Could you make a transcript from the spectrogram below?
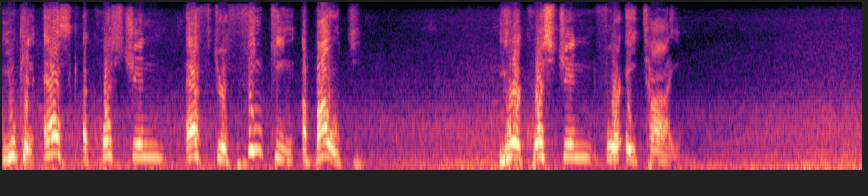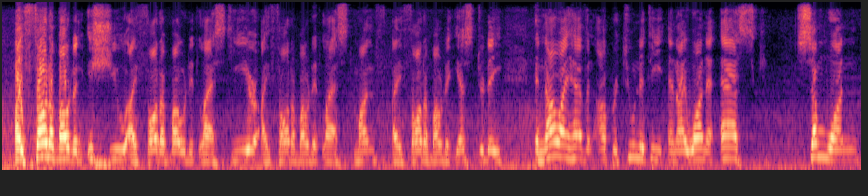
You can ask a question after thinking about your question for a time. I've thought about an issue. I thought about it last year. I thought about it last month. I thought about it yesterday. And now I have an opportunity and I want to ask someone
